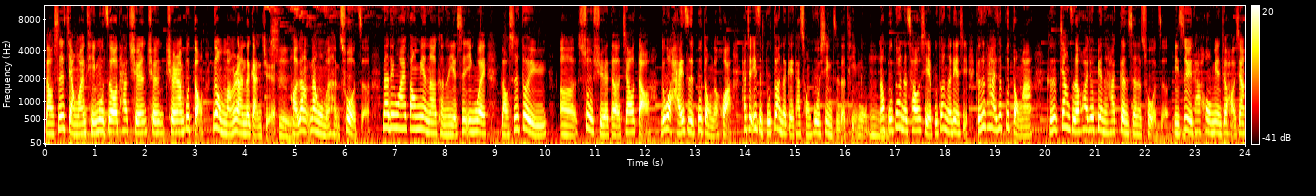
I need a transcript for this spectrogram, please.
老师讲完题目之后，他全全全然不懂，那种茫然的感觉，是好让让我们很挫折。那另外一方面呢，可能也是因为老师对于呃，数学的教导，如果孩子不懂的话，他就一直不断的给他重复性质的题目，然后不断的抄写，不断的练习，可是他还是不懂啊。可是这样子的话，就变成他更深的挫折，以至于他后面就好像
